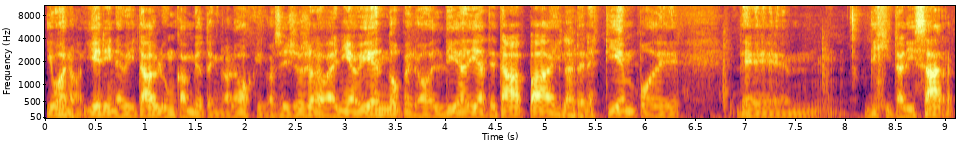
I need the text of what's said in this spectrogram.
Y bueno, y era inevitable un cambio tecnológico. Así, yo ya lo venía viendo, pero el día a día te tapa y Claro. no tenés tiempo de, de, mm, digitalizar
